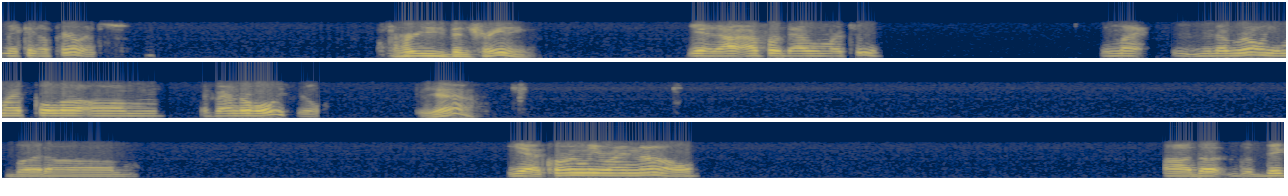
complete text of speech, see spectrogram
make an appearance. I heard he's been training. Yeah, I, I've heard that rumor too. He might, you never know, he might pull a um Evander Holyfield. Yeah. But um, yeah, currently right now, uh, the the big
